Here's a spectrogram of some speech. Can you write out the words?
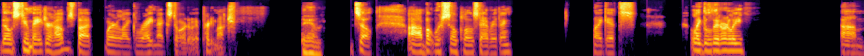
Those two major hubs, but we're like right next door to it, pretty much. damn So, uh, but we're so close to everything. Like it's like literally um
